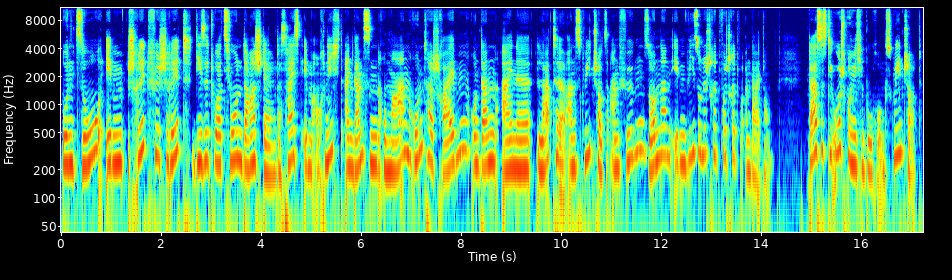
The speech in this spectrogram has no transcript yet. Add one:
und so eben Schritt für Schritt die Situation darstellen. Das heißt eben auch nicht einen ganzen Roman runterschreiben und dann eine Latte an Screenshots anfügen, sondern eben wie so eine Schritt-für-Schritt-Anleitung. Das ist die ursprüngliche Buchung, Screenshot.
